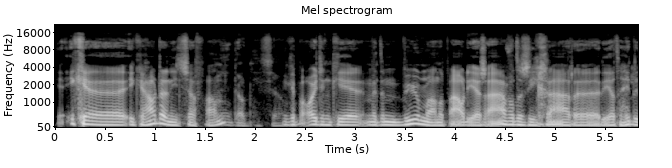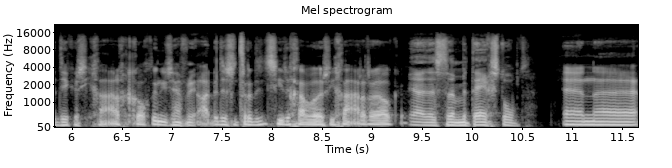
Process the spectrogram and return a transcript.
Ik, eh, ik hou daar niet zo van. Ik ook niet zo. Ik heb ooit een keer met een buurman op oudejaarsavond een sigaar. eh, die had hele dikke sigaren gekocht. En die zei van, ja, dit is een traditie, dan gaan we sigaren roken. Ja, dat is er meteen gestopt. En eh,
